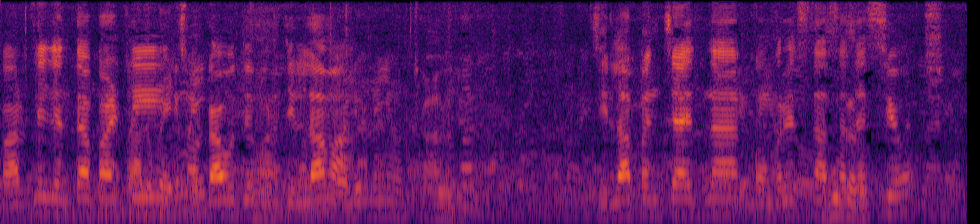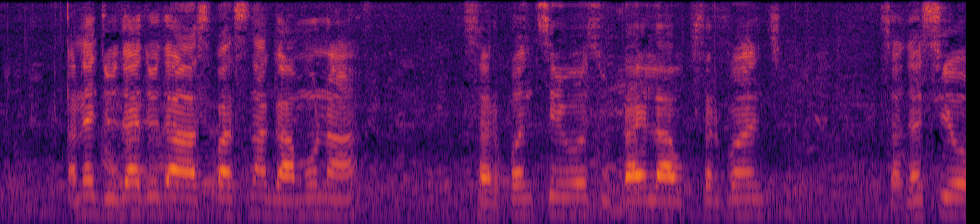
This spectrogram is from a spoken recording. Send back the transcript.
ભારતીય જનતા પાર્ટી છોટાઉદેપુર જિલ્લામાં જિલ્લા પંચાયતના કોંગ્રેસના સદસ્યો અને જુદા જુદા આસપાસના ગામોના સરપંચશ્રીઓ ચૂંટાયેલા ઉપસરપંચ સદસ્યો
